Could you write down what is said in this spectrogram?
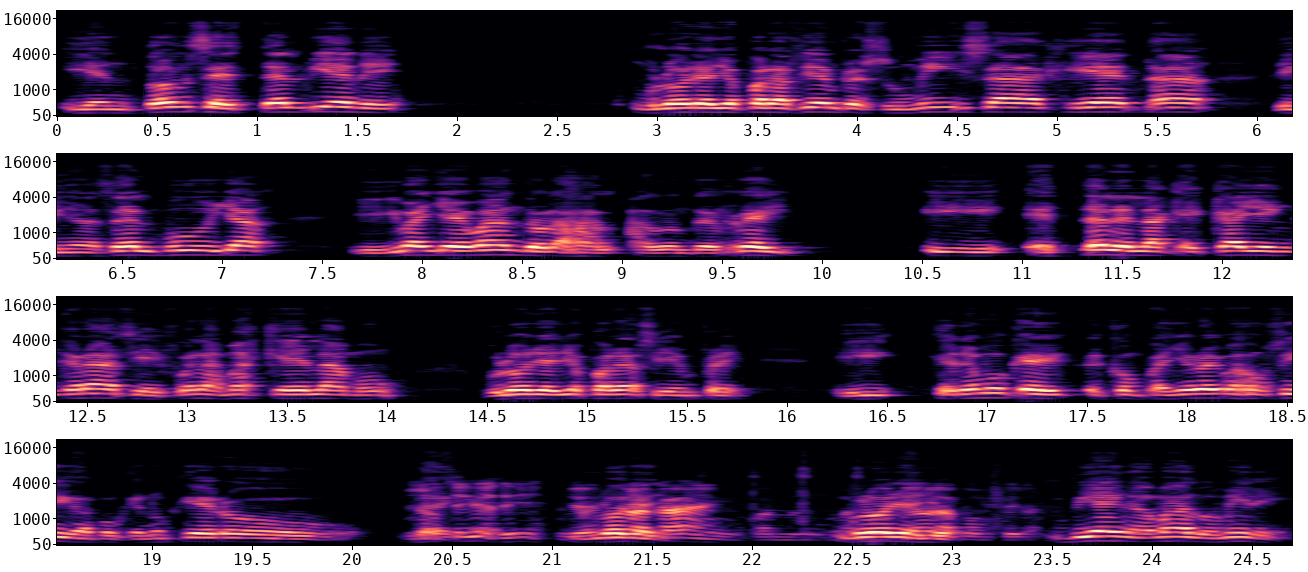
Y entonces Estel viene, gloria a Dios para siempre, sumisa, quieta, sin hacer bulla, y iban llevándolas a, donde el rey. Y Estela es la que cae en gracia y fue la más que él amó. Gloria a Dios para siempre. Y queremos que el compañero ahí bajo siga porque no quiero... No, sigue así. Yo gloria acá en, cuando, gloria a Dios. Bien, amado, mire.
